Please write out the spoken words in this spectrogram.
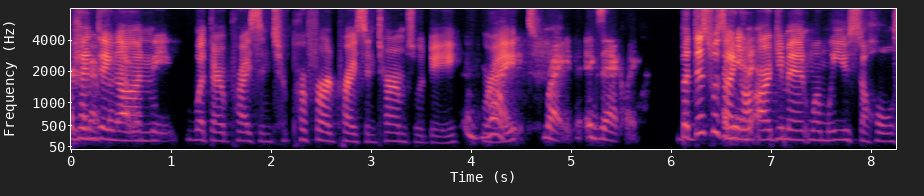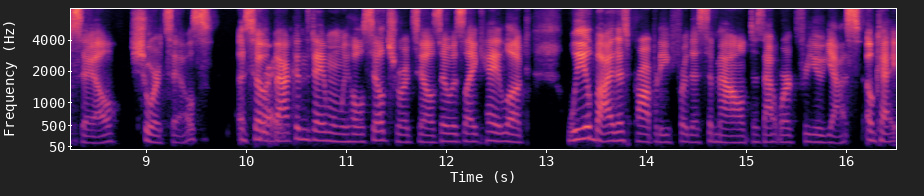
depending on be, what their price and ter- preferred price and terms would be right? Right, right exactly but this was like I mean, our argument when we used to wholesale short sales so right. back in the day when we wholesaled short sales, it was like, hey, look, we'll buy this property for this amount. Does that work for you? Yes. Okay.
